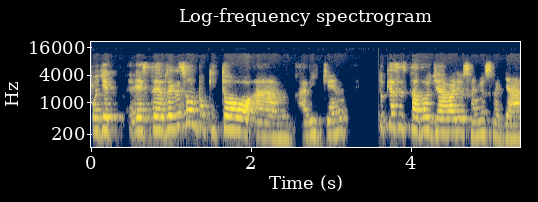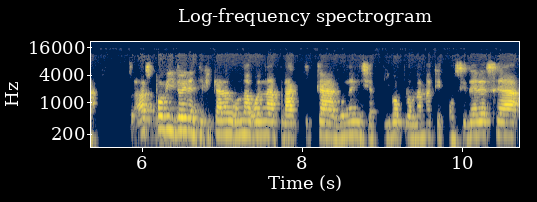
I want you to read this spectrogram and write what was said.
Oye, este, regreso un poquito a, a Diken. Tú que has estado ya varios años allá, ¿has podido identificar alguna buena práctica, alguna iniciativa o programa que consideres sea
